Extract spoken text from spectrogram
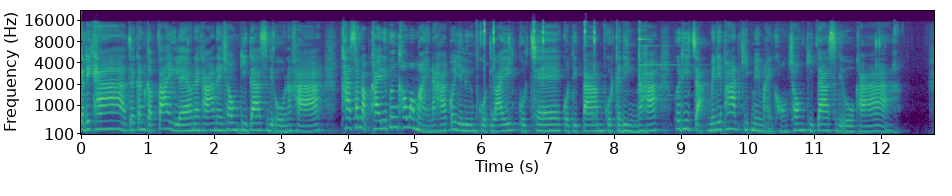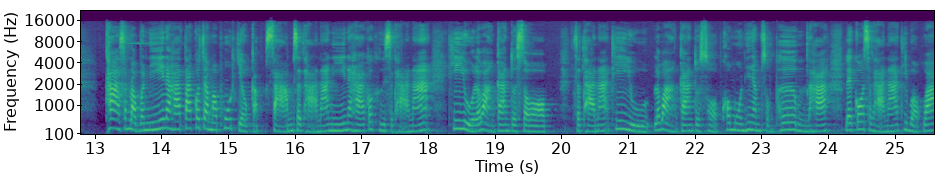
สวัสดีค่ะ เจอกันกับต้าอีกแล้วนะคะ ในช่องกีตาร์สตูดิโอนะคะ ค่ะสำหรับใครที่เพิ่งเข้ามาใหม่นะคะ ก็อย่าลืมกดไลค์กดแชร์ กดติดตาม กดกระดิ่งนะคะ เพื่อที่จะไม่ได้พลาดคลิปใหม่ๆของช่องกีตาร์สตูดิโอค่ะค่ะสำหรับวันนี้นะคะต้าก็จะมาพูดเกี่ยวกับ 3 สถานะนี้นะคะ ก็คือสถานะที่อยู่ระหว่างการตรวจสอบ สถานะที่อยู่ระหว่างการตรวจสอบข้อมูลที่นำส่งเพิ่มนะคะ และก็สถานะที่บอกว่า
